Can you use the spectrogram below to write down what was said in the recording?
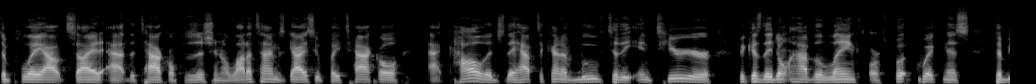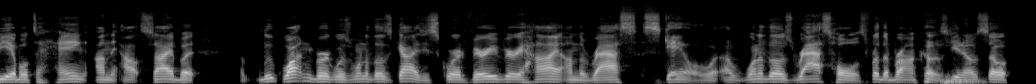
to play outside at the tackle position. A lot of times, guys who play tackle at college, they have to kind of move to the interior because they don't have the length or foot quickness to be able to hang on the outside. But Luke Wattenberg was one of those guys. He scored very, very high on the RAS scale, uh, one of those RAS holes for the Broncos. You know, so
